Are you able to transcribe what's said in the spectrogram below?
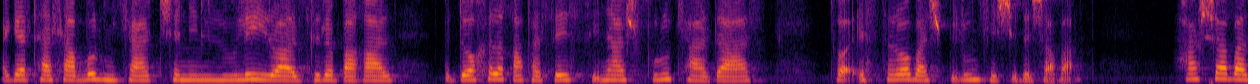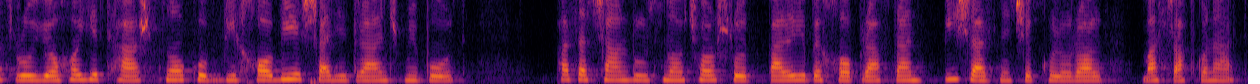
اگر تصور می کرد چنین لوله ای را از زیر بغل به داخل قفسه سینهش فرو کرده است تا استرابش بیرون کشیده شود. هر شب از رویاهای ترسناک و بیخوابی شدید رنج می برد. پس از چند روز ناچار شد برای به خواب رفتن بیش از نچه کلورال مصرف کند.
